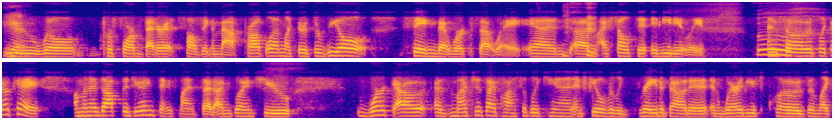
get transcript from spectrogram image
Yeah. you will perform better at solving a math problem. Like there's a real thing that works that way. And um, I felt it immediately. And so I was like, okay, I'm going to adopt the doing things mindset. I'm going to work out as much as I possibly can and feel really great about it and wear these clothes. And like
